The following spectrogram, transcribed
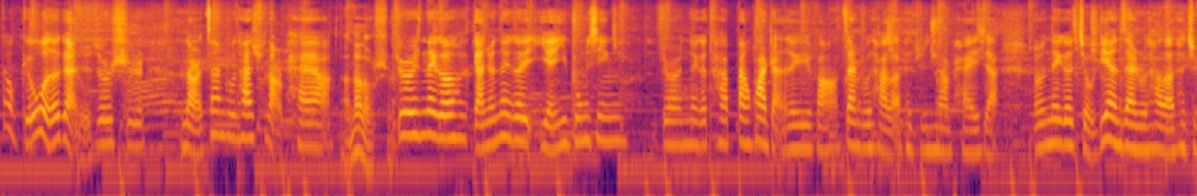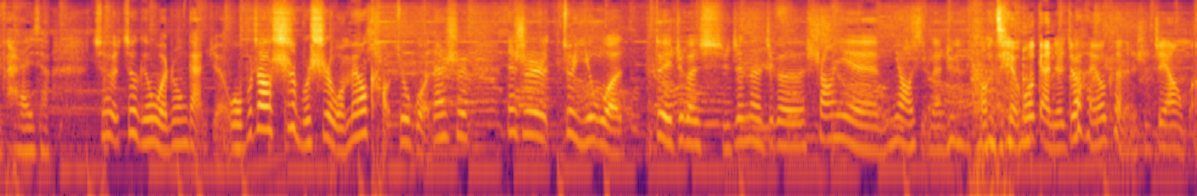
但给我的感觉就是哪儿赞助他去哪儿拍啊，啊，那倒是，就是那个感觉那个演艺中心。就是那个他办画展的那个地方赞助他了，他去那儿拍一下。然后那个酒店赞助他了，他去拍一下。就就给我这种感觉，我不知道是不是，我没有考究过。但是，但是就以我对这个徐峥的这个商业妙型的这个了解，我感觉就很有可能是这样嘛。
